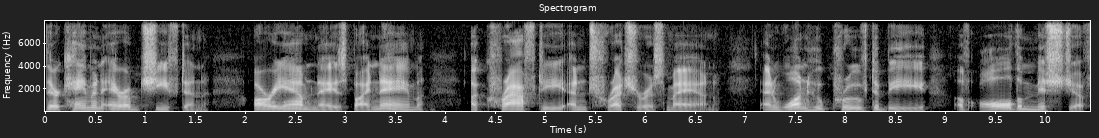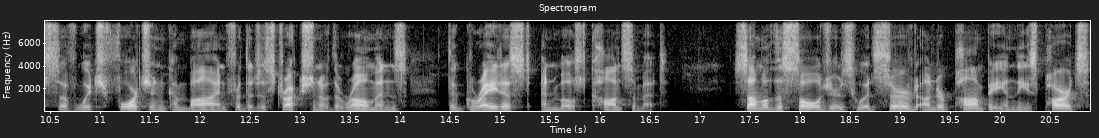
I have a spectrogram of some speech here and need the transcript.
there came an Arab chieftain, Ariamnes by name, a crafty and treacherous man, and one who proved to be, of all the mischiefs of which fortune combined for the destruction of the Romans, the greatest and most consummate. Some of the soldiers who had served under Pompey in these parts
